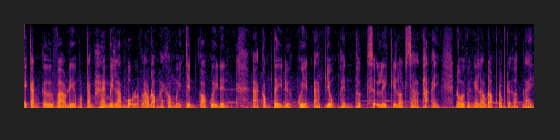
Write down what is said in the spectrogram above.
thì căn cứ vào điều 125 Bộ luật Lao động 2019 có quy định à, công ty được quyền áp dụng hình thức xử lý kỷ luật sa thải đối với người lao động trong trường hợp này.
